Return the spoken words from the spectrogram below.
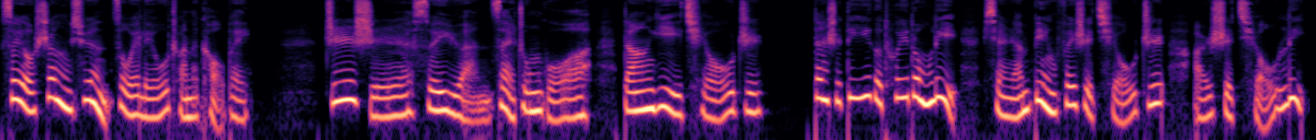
虽有圣训作为流传的口碑，知识虽远在中国，当亦求之。但是第一个推动力显然并非是求知，而是求利，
